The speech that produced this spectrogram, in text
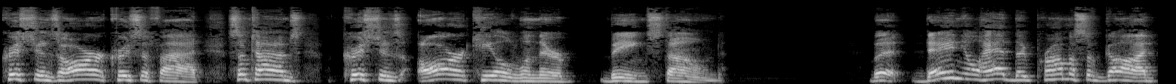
Christians are crucified. Sometimes Christians are killed when they're being stoned. But Daniel had the promise of God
